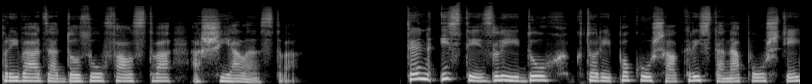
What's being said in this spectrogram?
privádza do zúfalstva a šialenstva. Ten istý zlý duch, ktorý pokúšal Krista na púšti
